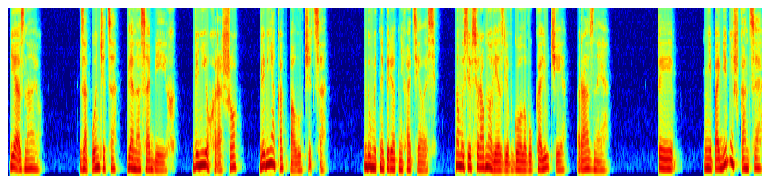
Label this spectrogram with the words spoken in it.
Я знаю. Закончится для нас обеих. Для нее хорошо, для меня как получится. Думать наперед не хотелось, но мысли все равно лезли в голову, колючие, разные. Ты не погибнешь в конце?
